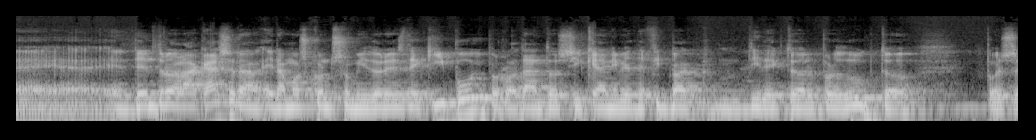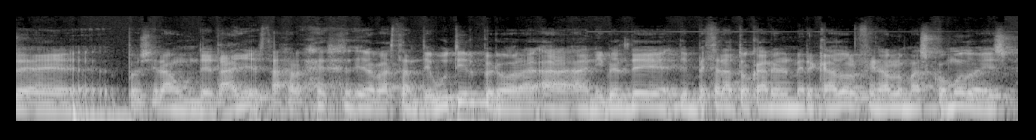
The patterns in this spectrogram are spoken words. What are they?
eh, dentro de la casa éramos consumidores de equipo y por lo tanto sí que a nivel de feedback directo del producto pues, eh, pues era un detalle, era bastante útil, pero a, nivel de, empezar a tocar el mercado al final lo más cómodo es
